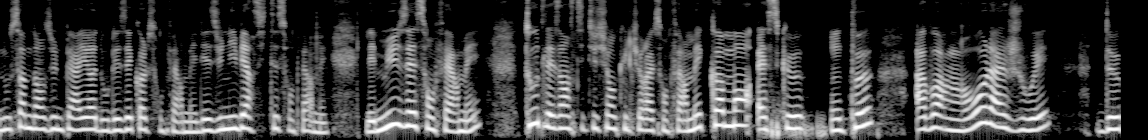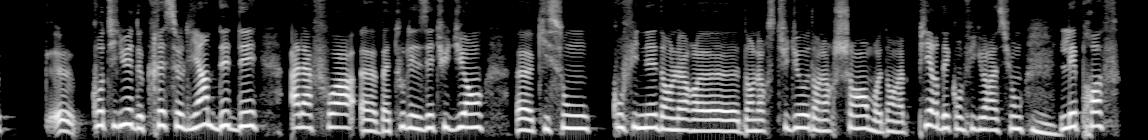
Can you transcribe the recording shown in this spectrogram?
nous sommes dans une période où les écoles sont fermées, les universités sont fermées, les musées sont fermés, toutes les institutions culturelles sont fermées. Comment est-ce que on peut avoir un rôle à jouer de euh, continuer de créer ce lien, d'aider à la fois euh, bah, tous les étudiants euh, qui sont confinés dans leur euh, dans leur studio, dans leur chambre, dans la pire des configurations, hmm. les profs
